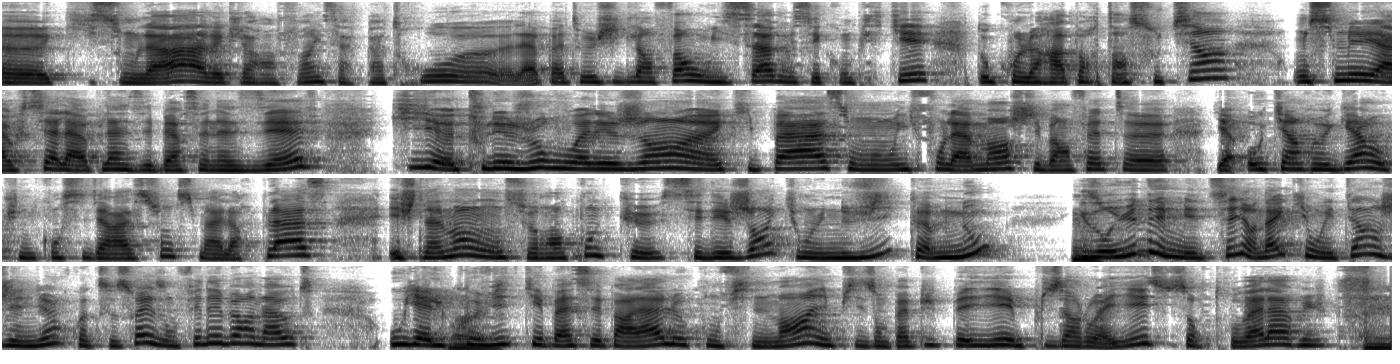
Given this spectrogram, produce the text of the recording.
euh, qui sont là avec leur enfant, ils savent pas trop euh, la pathologie de l'enfant ou ils savent mais c'est compliqué, donc on leur apporte un soutien. On se met aussi à la place des personnes SDF qui tous les jours voient des gens qui passent, ils font la manche et ben en fait il y a aucun regard, aucune considération, on se met à leur place et finalement on se rend compte que c'est des gens qui ont une vie comme nous ils ont eu des métiers, il y en a qui ont été ingénieurs, quoi que ce soit, ils ont fait des burn-out. Ou il y a le Covid qui est passé par là, le confinement, et puis ils n'ont pas pu payer plusieurs loyers, ils se sont retrouvés à la rue. Hmm.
